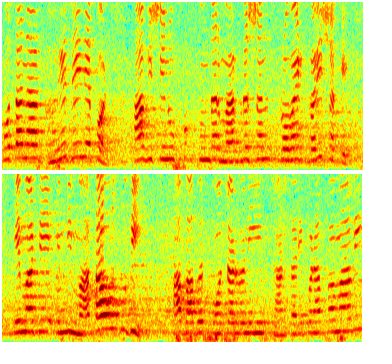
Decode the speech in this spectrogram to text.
પોતાના ઘરે જઈને પણ આ વિશેનું ખૂબ સુંદર માર્ગદર્શન પ્રોવાઈડ કરી શકે એ માટે એમની માતાઓ સુધી આ બાબત પહોંચાડવાની જાણકારી પણ આપવામાં આવી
